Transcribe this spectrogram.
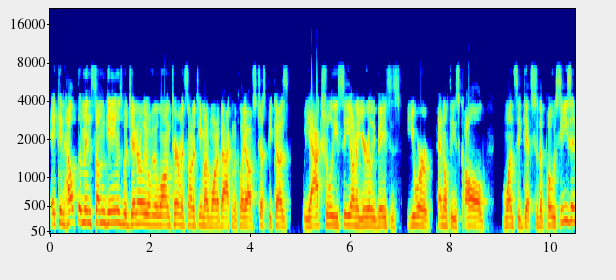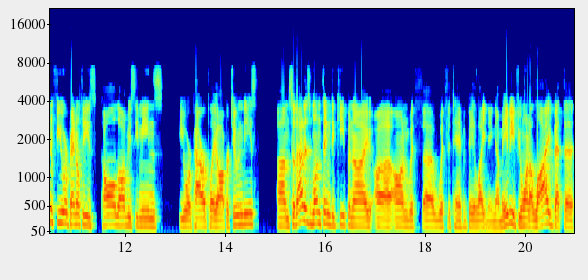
it can help them in some games, but generally over the long term, it's not a team I'd want to back in the playoffs just because we actually see on a yearly basis fewer penalties called once it gets to the postseason. Fewer penalties called obviously means fewer power play opportunities. Um, so that is one thing to keep an eye uh, on with uh, with the Tampa Bay Lightning. Now, maybe if you want to live bet the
